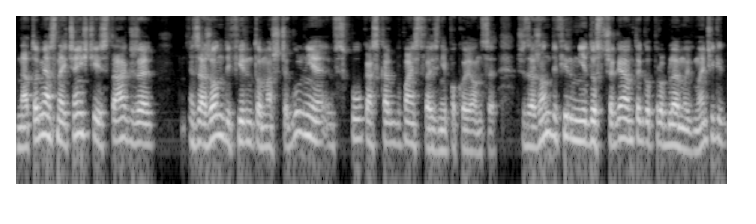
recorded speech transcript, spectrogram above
Natomiast najczęściej jest tak, że zarządy firm, to ma szczególnie w spółkach Skarbu Państwa jest niepokojące, że zarządy firm nie dostrzegają tego problemu i w momencie, kiedy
